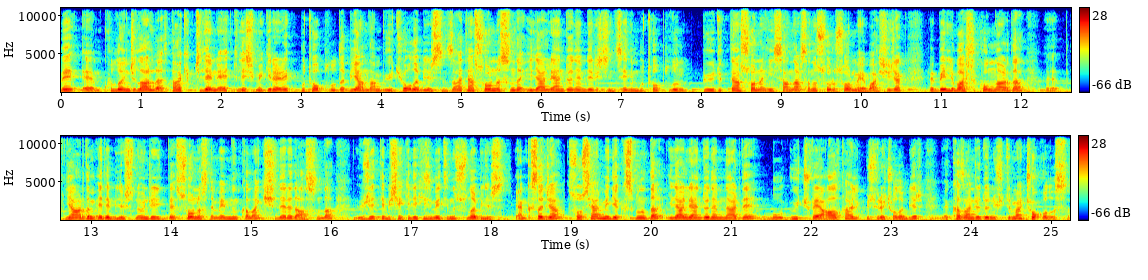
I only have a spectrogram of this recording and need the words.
ve e, kullanıcılarla takipçilerine etkileşime girerek bu topluluğu da bir yandan büyütüyor olabilirsin. Zaten sonrasında ilerleyen dönemler için senin bu topluluğun büyüdükten sonra insanlar sana soru sormaya başlayacak ve belli başlı konularda e, yardım edebilirsin. Öncelikle sonrasında memnun kalan kişilere de aslında ücretli bir şekilde hizmetini sunabilirsin. Yani kısaca sosyal medya kısmını da ilerleyen dönemlerde bu 3 veya 6 aylık bir süreç olabilir. E, Kazanca dönüştürmen çok olası.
